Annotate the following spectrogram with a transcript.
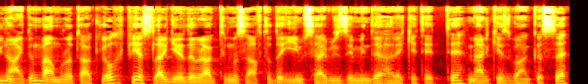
Günaydın ben Murat Akyol. Piyasalar geride bıraktığımız haftada iyimser bir zeminde hareket etti. Merkez Bankası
